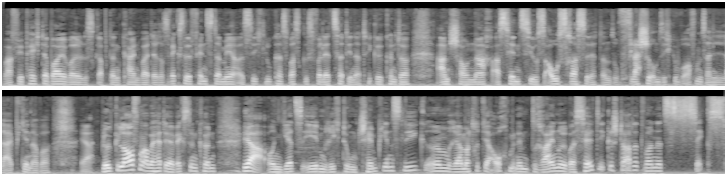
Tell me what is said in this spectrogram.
War viel Pech dabei, weil es gab dann kein weiteres Wechselfenster mehr, als sich Lukas Vasquez verletzt hat. Den Artikel könnt ihr anschauen nach Asensios Ausraste. Der hat dann so Flasche um sich geworfen, sein Leibchen, aber ja, blöd gelaufen, aber hätte er wechseln können. Ja, und jetzt eben Richtung Champions League. Ähm, Real Madrid ja auch mit einem 3-0 bei Celtic gestartet, waren jetzt sechs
